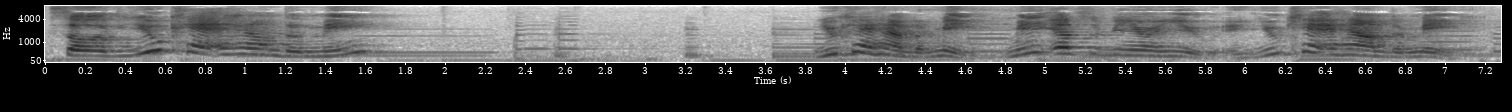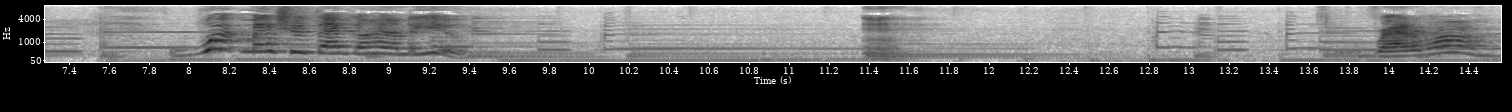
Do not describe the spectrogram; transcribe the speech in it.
So if you can't handle me, you can't handle me. Me interviewing you, and you can't handle me. What makes you think I'll handle you? Mm. Right or wrong?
